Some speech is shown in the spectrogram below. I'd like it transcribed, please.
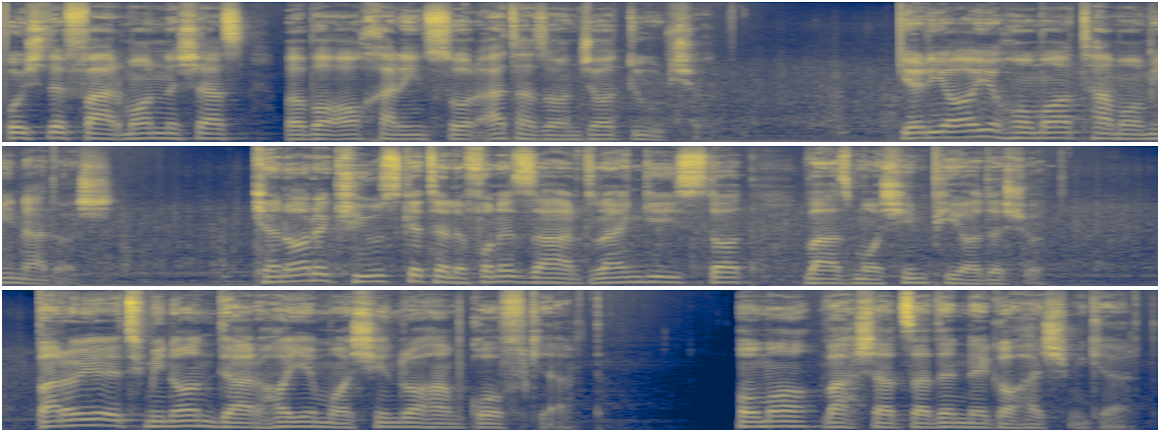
پشت فرمان نشست و با آخرین سرعت از آنجا دور شد. گریه های هما تمامی نداشت. کنار کیوسک تلفن زرد رنگی ایستاد و از ماشین پیاده شد. برای اطمینان درهای ماشین را هم قفل کرد. هما وحشت زده نگاهش می‌کرد.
